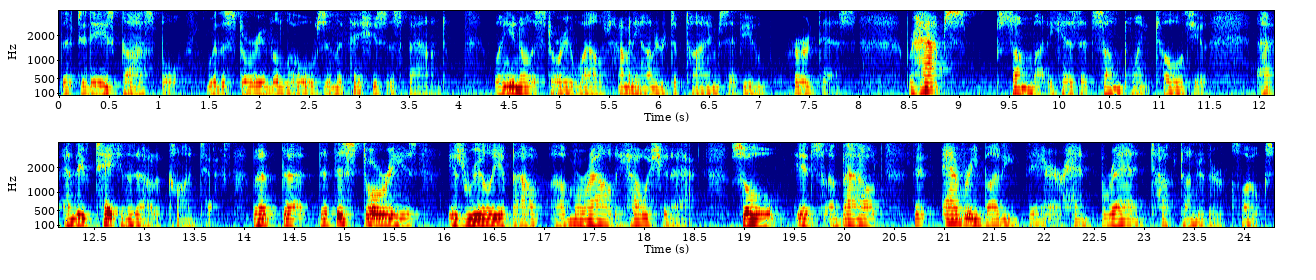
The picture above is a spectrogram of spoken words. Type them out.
the today's gospel, where the story of the loaves and the fishes is found. Well, you know the story well. How many hundreds of times have you heard this? Perhaps somebody has at some point told you, uh, and they've taken it out of context, but that, that this story is, is really about uh, morality, how we should act. So it's about that everybody there had bread tucked under their cloaks.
